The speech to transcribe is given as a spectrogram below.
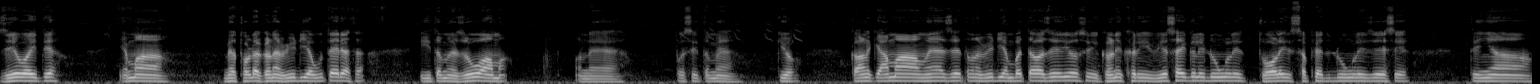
જે હોય તે. એમાં મેં થોડા ઘણા વિડીયા ઉતાર્યા હતા એ તમે જુઓ આમાં. અને પછી તમે કહો કારણ કે આમાં મેં જે તમને વીડિયો બતાવવા જઈ રહ્યો છું એ ઘણી ખરી વેસાઈ ગયેલી ડુંગળી, ધોળી, સફેદ ડુંગળી જે છે, તે અહીંયા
